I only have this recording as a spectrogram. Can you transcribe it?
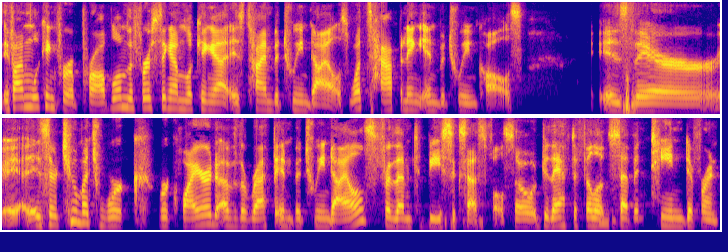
if I'm looking for a problem, the first thing I'm looking at is time between dials. What's happening in between calls? Is there is there too much work required of the rep in between dials for them to be successful? So do they have to fill out mm-hmm. 17 different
